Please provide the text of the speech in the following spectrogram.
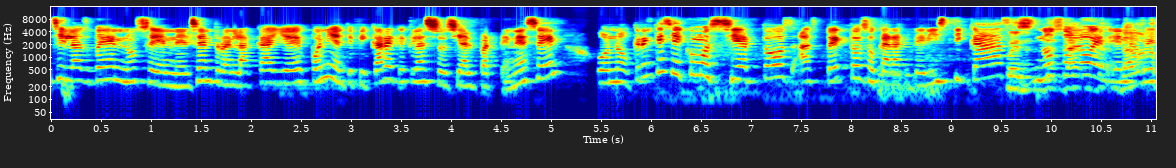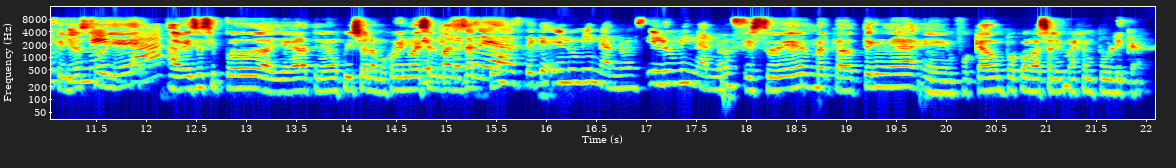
si las ven, no sé, en el centro, en la calle, pueden identificar a qué clase social pertenecen o no? ¿Creen que sí hay como ciertos aspectos o características? Pues no solo en, en dado lo que yo estudié, a veces sí puedo llegar a tener un juicio, a lo mejor y no es el más ¿qué exacto. Estudiaste? ¿Qué? Ilumínanos, ilumínanos. Estudié mercadotecnia eh, enfocado un poco más a la imagen pública.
